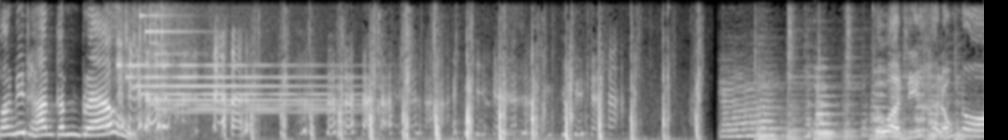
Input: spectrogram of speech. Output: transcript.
ฟังนิทานกันแล้ว สวัสดีค่ะน้อ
